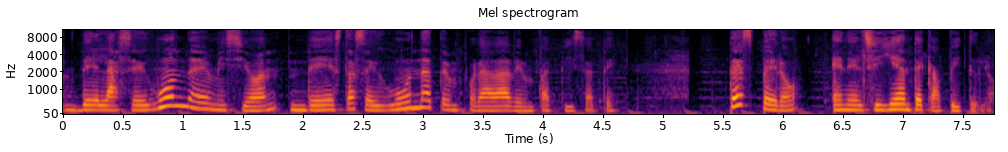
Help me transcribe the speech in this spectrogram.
de la segunda emisión de esta segunda temporada de Empatízate. Te espero en el siguiente capítulo,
